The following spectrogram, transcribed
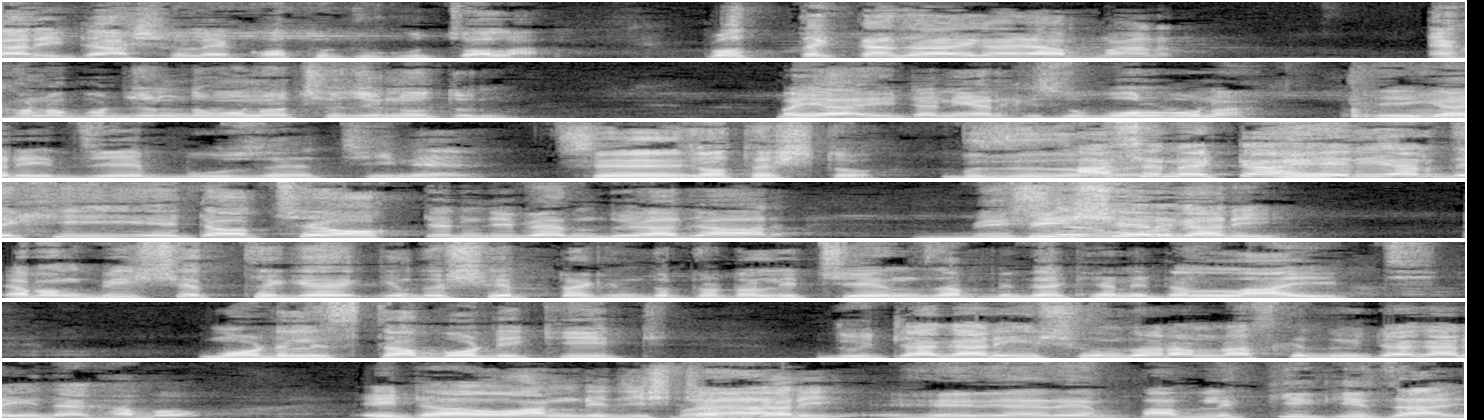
গাড়িটা আসলে কতটুকু চলা। প্রত্যেকটা জায়গায় আপনার এখনও পর্যন্ত মনে হচ্ছে যে নতুন। ভাইয়া এটা নিয়ে আর কিছু বলব না। এই গাড়ি যে বুঝে চিনে সে যথেষ্ট। বুঝে আসেন একটা হেরিয়ার দেখি এটা হচ্ছে অকটেন ডিভেন দুই হাজার বিশের গাড়ি। এবং বিশের থেকে কিন্তু শেপটা কিন্তু টোটালি চেঞ্জ আপনি দেখেন এটা লাইট মডেলিস্টা বডি কিট দুইটা গাড়ি সুন্দর আমরা আজকে দুইটা গাড়ি দেখাবো। এটাও আনরেজিস্টার্ড গাড়ি। হেরিয়ারে পাবলিক কি কি চাই?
